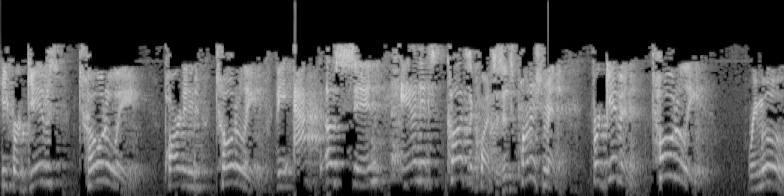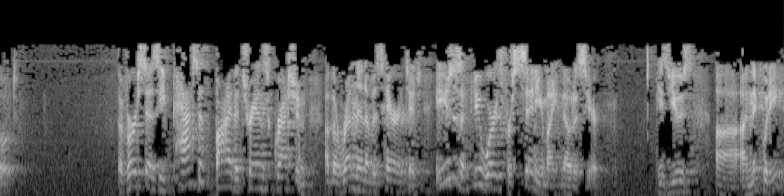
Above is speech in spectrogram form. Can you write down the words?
He forgives totally. Pardoned totally. The act of sin and its consequences, its punishment, forgiven, totally removed. The verse says, He passeth by the transgression of the remnant of his heritage. He uses a few words for sin, you might notice here. He's used uh, iniquity,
